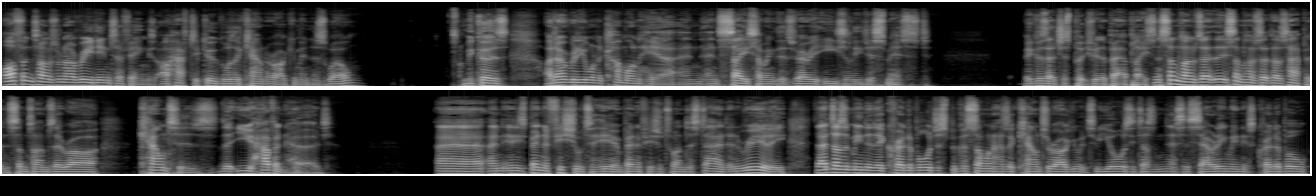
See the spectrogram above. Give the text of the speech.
oftentimes when I read into things, I'll have to Google the counter argument as well. Because I don't really want to come on here and, and say something that's very easily dismissed because that just puts you in a bad place. And sometimes that sometimes that does happen. Sometimes there are counters that you haven't heard, uh, and, and it's beneficial to hear and beneficial to understand. And really, that doesn't mean that they're credible just because someone has a counter argument to yours. It doesn't necessarily mean it's credible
